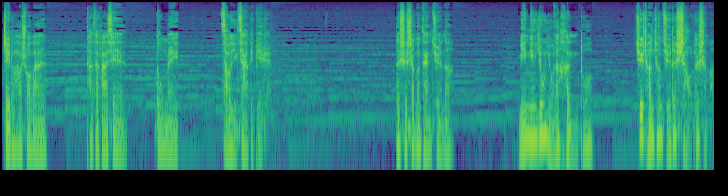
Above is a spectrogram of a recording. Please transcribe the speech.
这段话说完，他才发现，冬梅早已嫁给别人。那是什么感觉呢？明明拥有了很多，却常常觉得少了什么。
